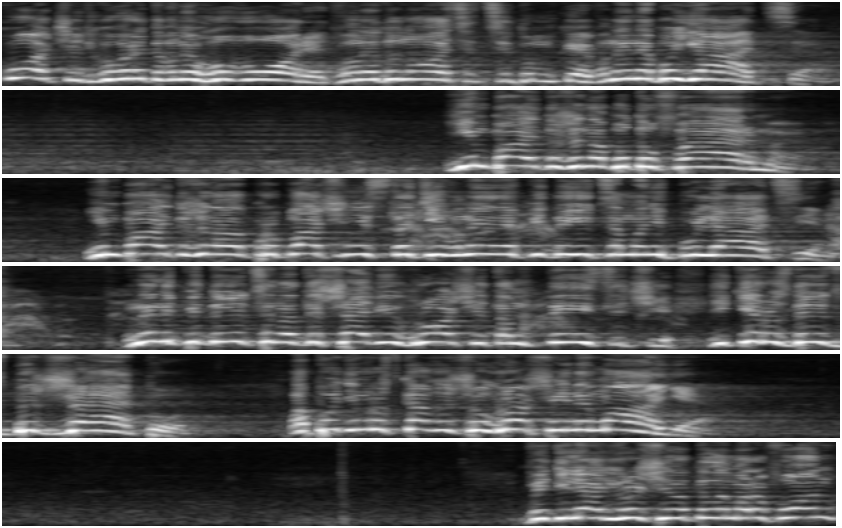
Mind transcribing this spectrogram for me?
хочуть говорити, вони говорять, вони доносять ці думки, вони не бояться. Їм байдуже на ботоферми, їм байдуже на проплачені статті, вони не піддаються маніпуляціям. Вони не піддаються на дешеві гроші, там тисячі, які роздають з бюджету, а потім розказують, що грошей немає. Виділяють гроші на телемарафон,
